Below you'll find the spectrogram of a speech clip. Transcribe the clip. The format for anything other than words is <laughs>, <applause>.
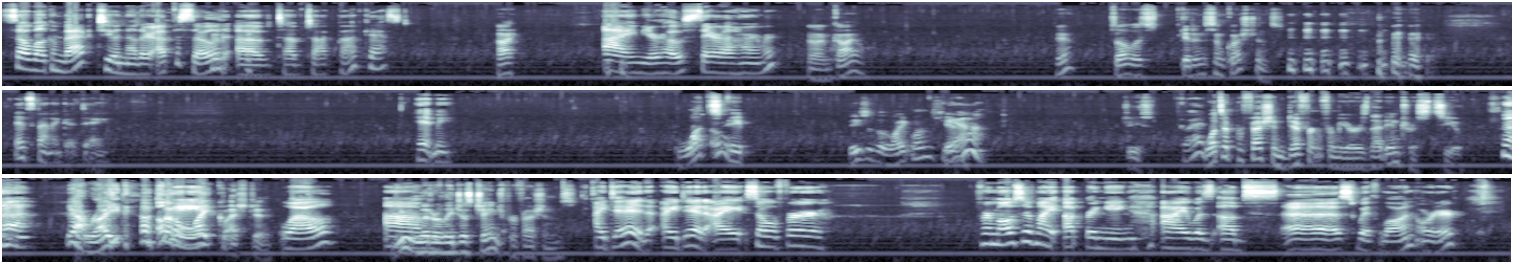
So, welcome back to another episode <laughs> of Tub Talk Podcast. Hi, I'm your host, Sarah Harmer. I'm Kyle. Yeah, so let's get into some questions. <laughs> <laughs> It's been a good day. Hit me. What's Oh. a? These are the light ones. Yeah. Jeez. Go ahead. What's a profession different from yours that interests you? <laughs> Yeah, right. That's not a light question. Well You um, literally just changed professions. I did. I did. I so for for most of my upbringing, I was obsessed with Law and Order,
